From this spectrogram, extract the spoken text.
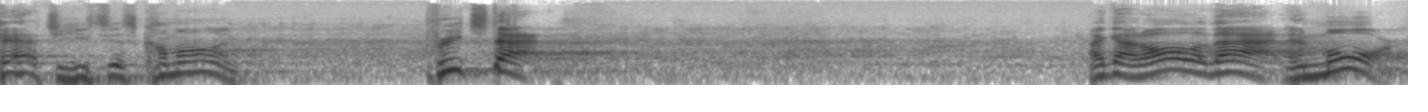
Yeah, Jesus, come on. Preach that. I got all of that and more.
